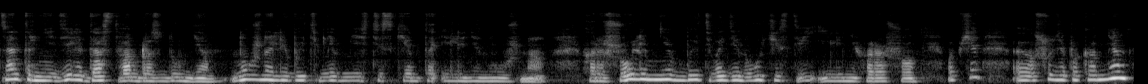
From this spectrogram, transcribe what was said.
Центр недели даст вам раздумья. Нужно ли быть мне вместе с кем-то или не нужно? Хорошо ли мне быть в одиночестве или нехорошо? Вообще, э, судя по камням,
